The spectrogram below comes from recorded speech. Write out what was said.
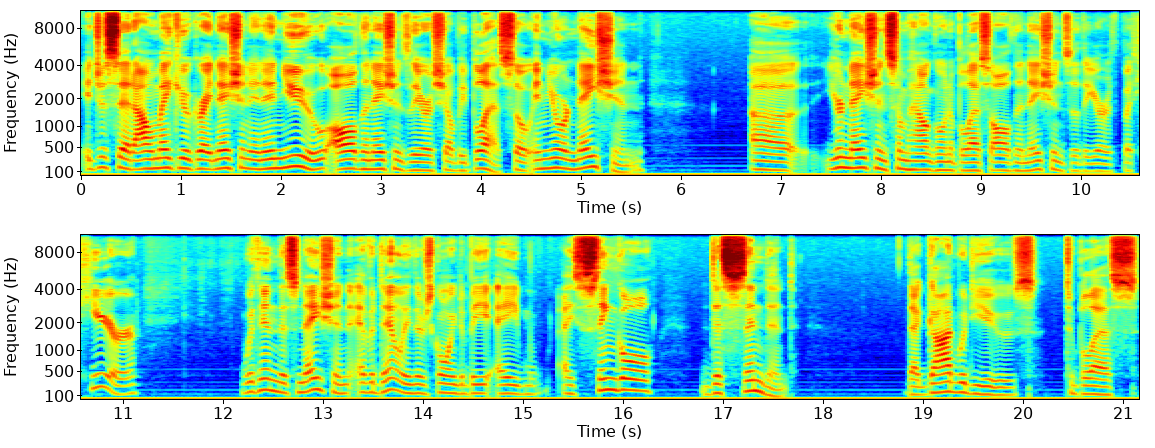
It just said, I will make you a great nation, and in you all the nations of the earth shall be blessed. So, in your nation, uh, your nation somehow going to bless all the nations of the earth. But here, within this nation, evidently there's going to be a, a single descendant that God would use to bless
